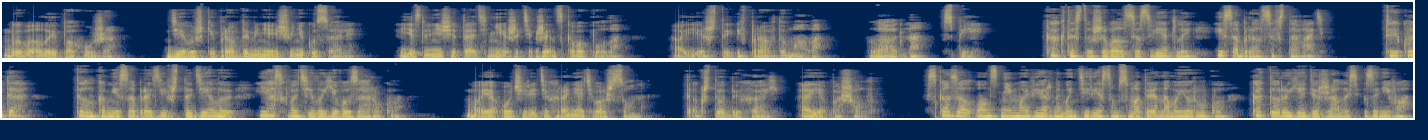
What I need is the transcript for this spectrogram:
Бывало и похуже. Девушки, правда, меня еще не кусали, если не считать нежити женского пола. А ешь ты и вправду мало. Ладно, спи». Как-то стушевался Светлый и собрался вставать. «Ты куда?» Толком не сообразив, что делаю, я схватила его за руку. «Моя очередь охранять ваш сон, так что отдыхай, а я пошел», — сказал он с неимоверным интересом, смотря на мою руку, которой я держалась за него.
